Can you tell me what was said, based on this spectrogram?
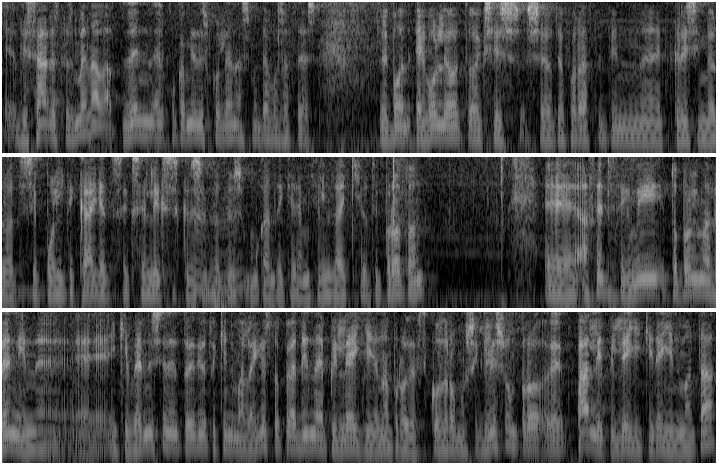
ε, δυσάρεστες μένα, αλλά δεν έχω καμία δυσκολία να συμμετέχω σε αυτές. Λοιπόν, εγώ λέω το εξής σε ό,τι αφορά αυτή την ε, κρίσιμη ερώτηση, πολιτικά για τις εξελίξεις κρίσιμη ερώτηση που μου κάνετε, κυρία Μιχελιδάκη, ότι πρώτον, ε, αυτή τη στιγμή το πρόβλημα δεν είναι ε, η κυβέρνηση, είναι το ίδιο το κίνημα αλλαγής, το οποίο αντί να επιλέγει έναν προοδευτικό δρόμο συγκλήσεων, προ- ε, πάλι επιλέγει η κυρία Γεννηματά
